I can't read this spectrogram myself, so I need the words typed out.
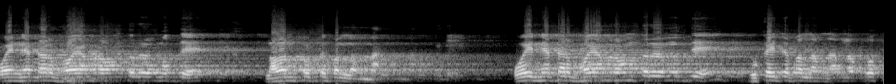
ওই নেতার ভয় আমরা অন্তরের মধ্যে লালন করতে পারলাম না। ওই নেতার ভয় আমরা অন্তরের মধ্যে ঢুকাইতে পারলাম না। আমরা কত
